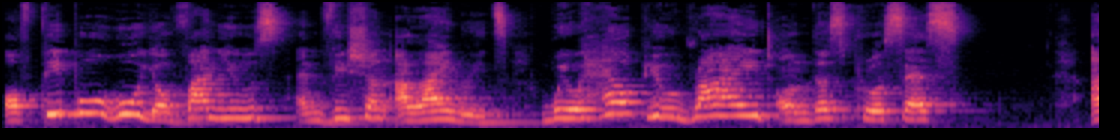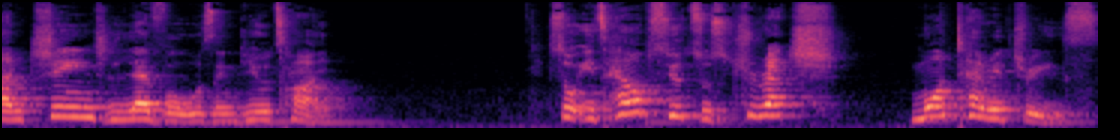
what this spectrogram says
of people who your values and vision align with will help you ride on this process and change levels in due time. So it helps you to stretch more territories.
